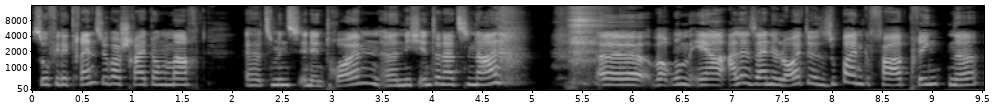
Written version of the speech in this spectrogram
so viele Grenzüberschreitungen macht, äh, zumindest in den Träumen, äh, nicht international. äh, warum er alle seine Leute super in Gefahr bringt, ne?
